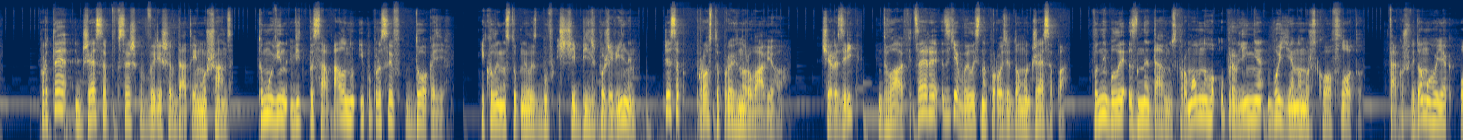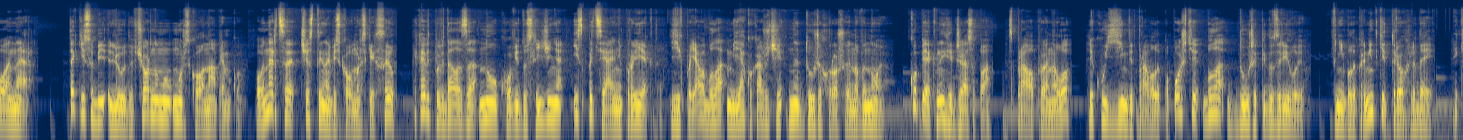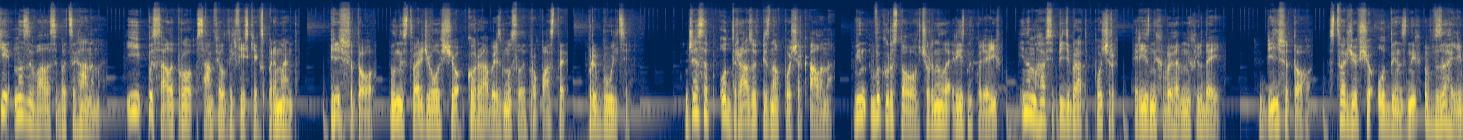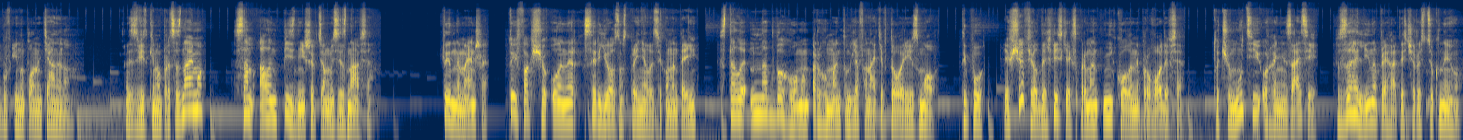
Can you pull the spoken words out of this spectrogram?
Проте Джесеп все ж вирішив дати йому шанс, тому він відписав Алану і попросив доказів. І коли наступний лист був ще більш божевільним, Джесеп просто проігнорував його. Через рік два офіцери з'явились на порозі дому Джесепа. Вони були з недавньо сформованого управління воєнно-морського флоту, також відомого як ОНР. Такі собі люди в чорному морського напрямку. ОНР це частина військово-морських сил, яка відповідала за наукові дослідження і спеціальні проєкти. Їх поява була, м'яко кажучи, не дуже хорошою новиною. Копія книги Джесопа Справа про НЛО, яку їм відправили по пошті, була дуже підозрілою. В ній були примітки трьох людей, які називали себе циганами, і писали про сам філадельфійський експеримент. Більше того, вони стверджували, що корабль змусили пропасти прибульці. Джесеп одразу впізнав почерк Алана. Він використовував чорнила різних кольорів і намагався підібрати почерк різних вигаданих людей. Більше того, стверджував, що один з них взагалі був інопланетянином. Звідки ми про це знаємо? Сам Ален пізніше в цьому зізнався. Тим не менше, той факт, що ОНР серйозно сприйняли ці коментарі, стали надвагомим аргументом для фанатів теорії змов. Типу, якщо філадельфійський експеримент ніколи не проводився, то чому цій організації взагалі напрягатись через цю книгу?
